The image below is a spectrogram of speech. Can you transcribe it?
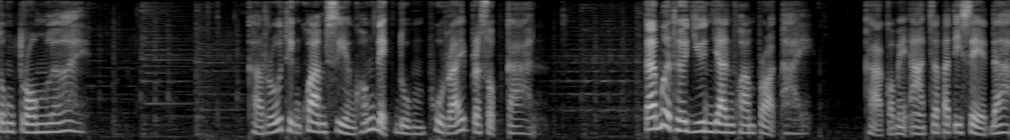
ตรงๆเลยข้ารู้ถึงความเสี่ยงของเด็กดุมผู้ไร้ประสบการณ์ แต่เมื่อเธอยืนยันความปลอดภัยข้าก็ไม่อาจจะปฏิเสธได้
